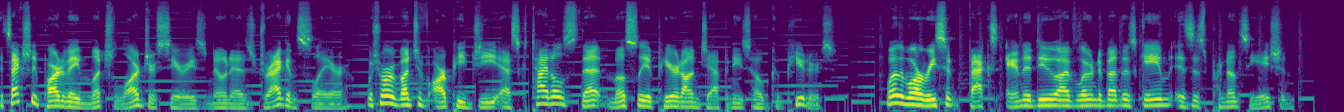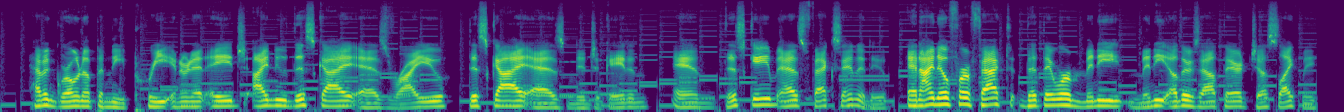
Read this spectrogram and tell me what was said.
It's actually part of a much larger series known as Dragon Slayer, which were a bunch of RPG esque titles that mostly appeared on Japanese home computers. One of the more recent facts Faxanadu I've learned about this game is its pronunciation. Having grown up in the pre internet age, I knew this guy as Ryu, this guy as Ninja Gaiden, and this game as Faxanadu. And I know for a fact that there were many, many others out there just like me.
